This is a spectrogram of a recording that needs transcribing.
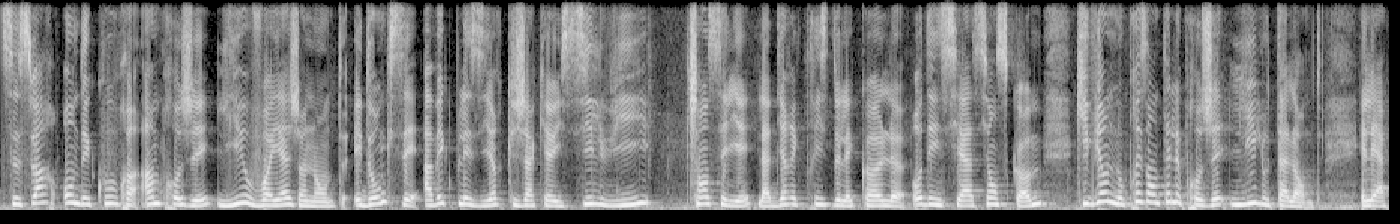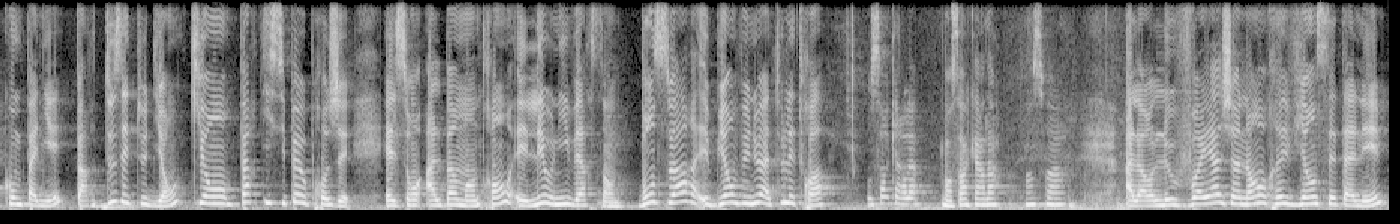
Ce soir, on découvre un projet lié au voyage à Nantes. Et donc, c'est avec plaisir que j'accueille Sylvie Chancelier, la directrice de l'école Audencia Sciences Com, qui vient nous présenter le projet L'île au talent. Elle est accompagnée par deux étudiants qui ont participé au projet. Elles sont Albin Montran et Léonie Versant. Bonsoir et bienvenue à tous les trois. Bonsoir, Carla. Bonsoir Carla. Bonsoir. Alors, le voyage à Nantes revient cette année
